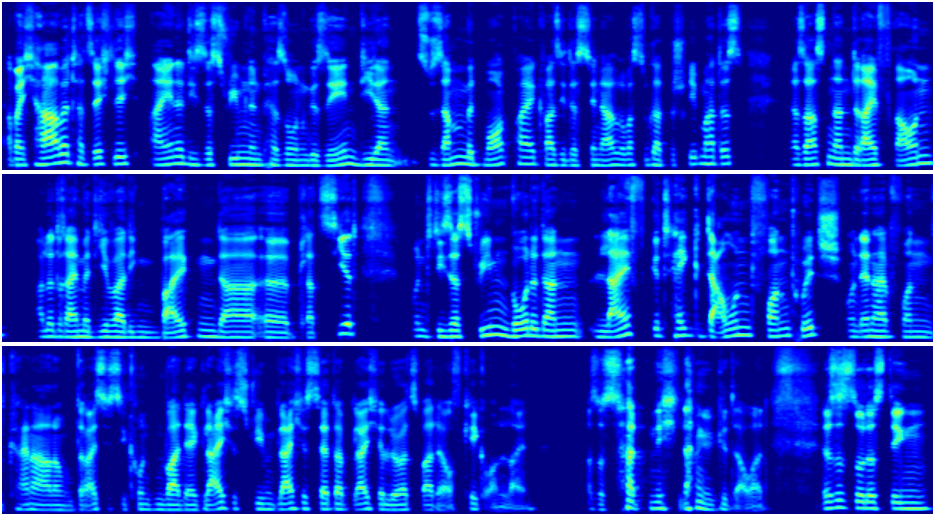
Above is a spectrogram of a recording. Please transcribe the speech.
Aber ich habe tatsächlich eine dieser streamenden Personen gesehen, die dann zusammen mit Morgpie, quasi das Szenario, was du gerade beschrieben hattest, da saßen dann drei Frauen, alle drei mit jeweiligen Balken da äh, platziert. Und dieser Stream wurde dann live getakedown von Twitch und innerhalb von, keine Ahnung, 30 Sekunden war der gleiche Stream, gleiches Setup, gleiche Alerts war der auf Kick online. Also es hat nicht lange gedauert. Das ist so das Ding.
